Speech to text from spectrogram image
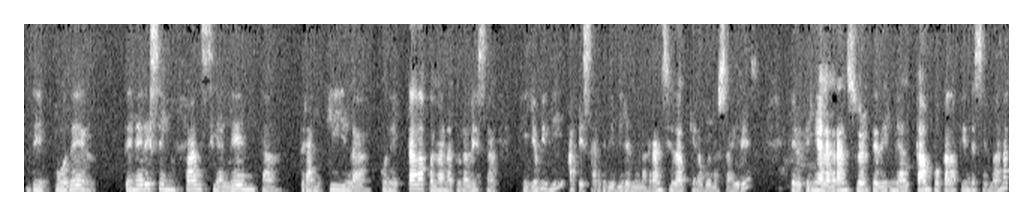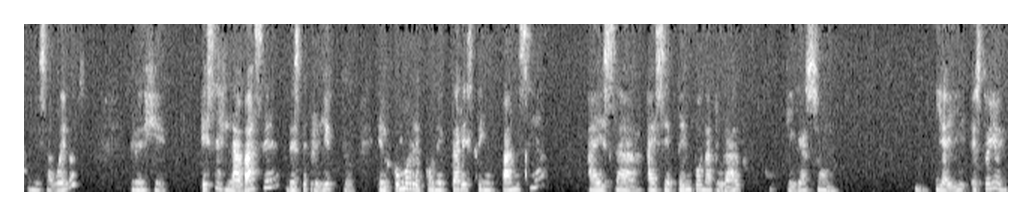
de poder tener esa infancia lenta, tranquila, conectada con la naturaleza que yo viví, a pesar de vivir en una gran ciudad que era Buenos Aires, pero tenía la gran suerte de irme al campo cada fin de semana con mis abuelos. Pero dije, esa es la base de este proyecto, el cómo reconectar esta infancia a, esa, a ese tempo natural que ya son. Y ahí estoy hoy.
